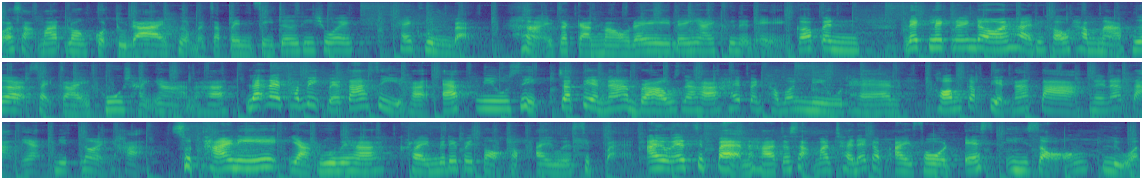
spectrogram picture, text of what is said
ก็สามารถลองกดดูได้เผื่อมันจะเป็นฟีเจอร์ที่ช่วยให้คุณแบบหายจากการเมาได้ได้ง่ายขึ้นนั่นเอง ก็เป็นเล็กๆ น้อยๆ ค่ะ ที่เขาทำมาเพื่อใส่ใจผู้ใช้งานนะคะ และใน Public Beta 4 ค่ะ แอป Music จะเปลี่ยนหน้า Browse นะคะ ให้เป็นคำว่า New แทน พร้อมกับเปลี่ยนหน้าตาในหน้าต่างเนี้ยนิดหน่อยค่ะ สุดท้ายนี้อยากรู้ไหมคะ ใครไม่ได้ไปต่อกับ iOS 18 iOS 18 นะคะ จะสามารถใช้ได้กับ iPhone SE 2 หรือว่า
